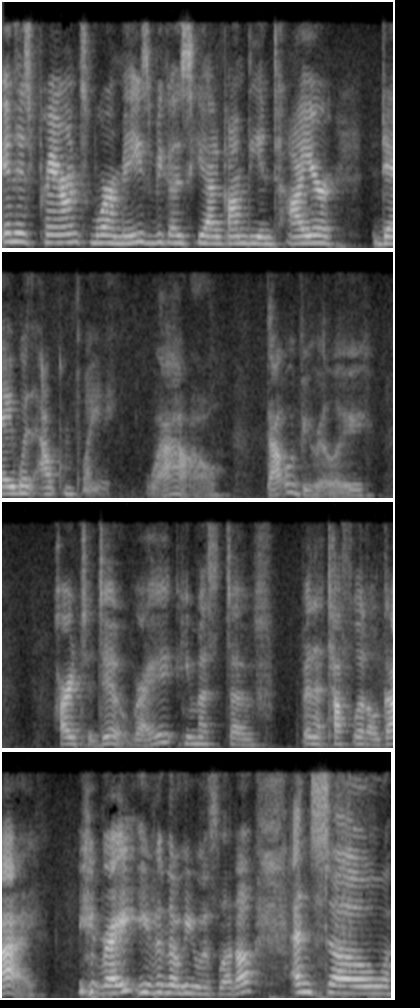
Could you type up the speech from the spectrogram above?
And his parents were amazed because he had gone the entire day without complaining. Wow. That would be really hard to do, right? He must have been a tough little guy, right? Even though he was little. And so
